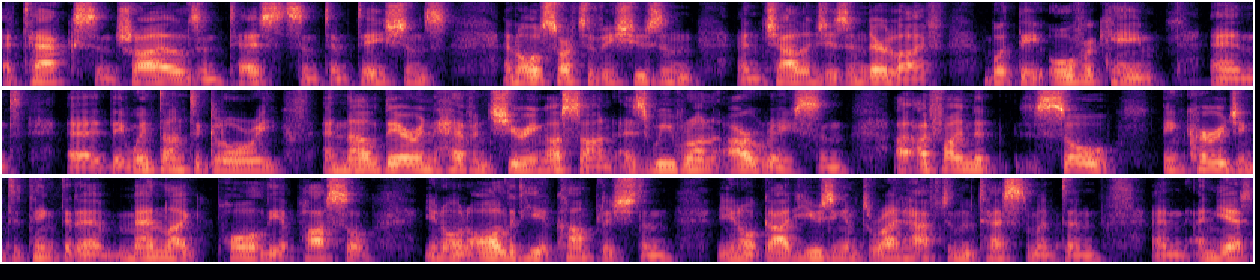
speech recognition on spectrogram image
attacks and trials and tests and temptations and all sorts of issues and, and challenges in their life, but they overcame and uh, they went on to glory. And now they're in heaven cheering us on as we run our race. And I, I find it so encouraging to think that a man like Paul the Apostle, you know, and all that he accomplished, and you know, God using him to write half the New Testament, and and and yet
